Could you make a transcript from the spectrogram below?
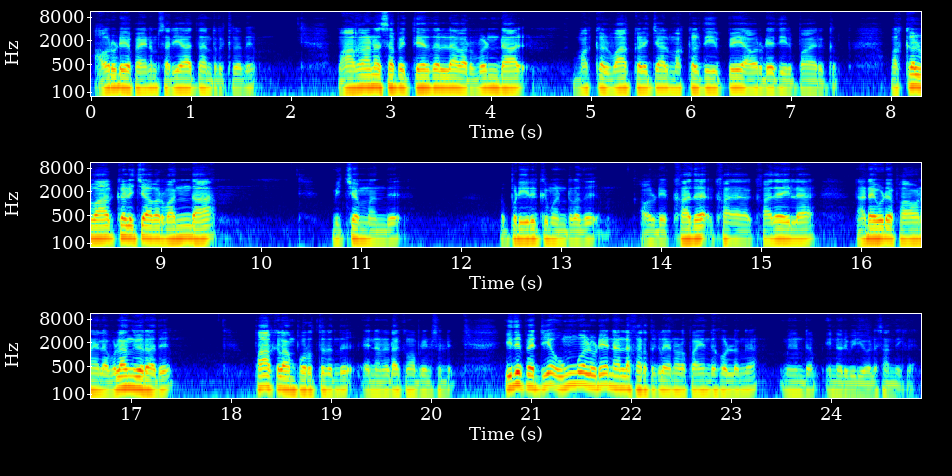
அவருடைய பயணம் சரியாகத்தான் இருக்கிறது. மாகாண சபை தேர்தலில் அவர் வென்றால் மக்கள் வாக்களித்தால் மக்கள் தீர்ப்பே அவருடைய தீர்ப்பாக இருக்கும். மக்கள் வாக்களித்து அவர் வந்தால் மிச்சம் வந்து எப்படி இருக்குமென்றது அவருடைய கதை க கதையில் நடைவுடைய பாவனையில் விளங்குகிறது. பார்க்கலாம் பொறுத்திருந்து என்ன நடக்கும் அப்படின்னு சொல்லி இது பற்றிய உங்களுடைய நல்ல கருத்துக்களை என்னோட பகிர்ந்து கொள்ளுங்கள் மீண்டும் இன்னொரு வீடியோவில் சந்திக்கிறேன்.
